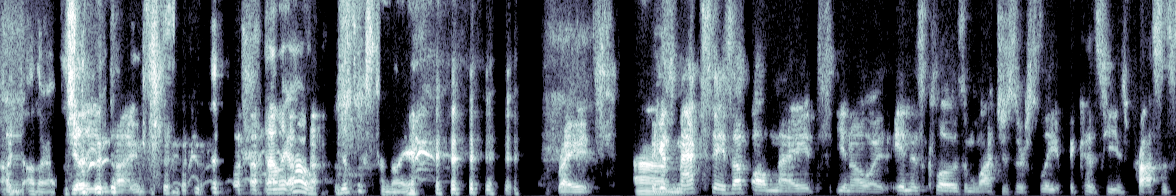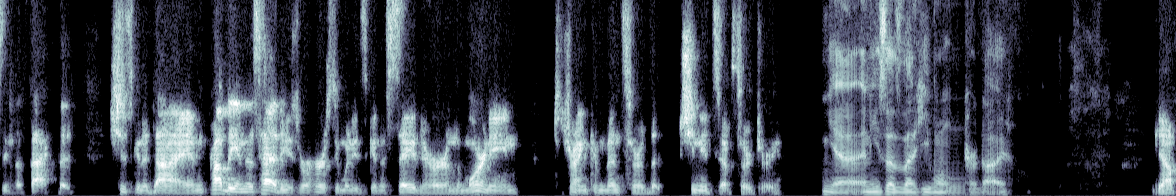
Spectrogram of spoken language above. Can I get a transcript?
on A other episodes. Jillion times, and I'm like, oh, this looks familiar. right? Because Um, Max stays up all night, you know, in his clothes and watches her sleep because he's processing the fact that she's going to die, and probably in his head he's rehearsing what he's going to say to her in the morning to try and convince her that she needs to have surgery. yeah, and he says that he won't let her die. Yep,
